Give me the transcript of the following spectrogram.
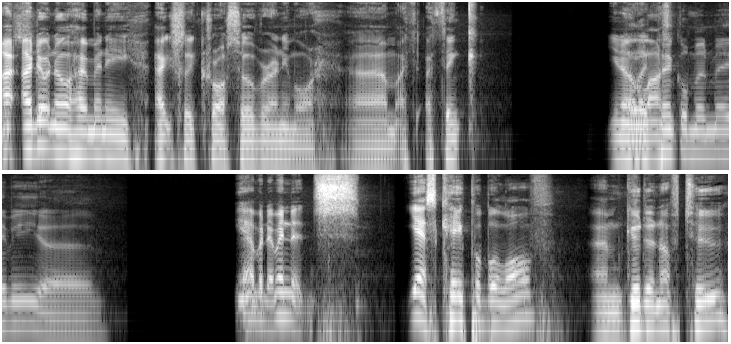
I, I don't know how many actually cross over anymore. Um, I, th- I think, you know, like Pinkelman, maybe. Uh, yeah, but I mean, it's yes, capable of, um, good enough to,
